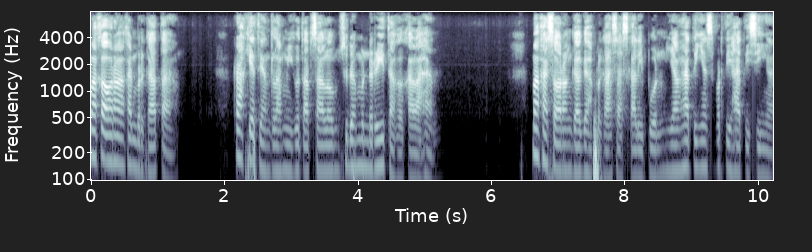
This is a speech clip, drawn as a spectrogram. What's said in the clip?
maka orang akan berkata, rakyat yang telah mengikut Absalom sudah menderita kekalahan. Maka seorang gagah perkasa sekalipun yang hatinya seperti hati singa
